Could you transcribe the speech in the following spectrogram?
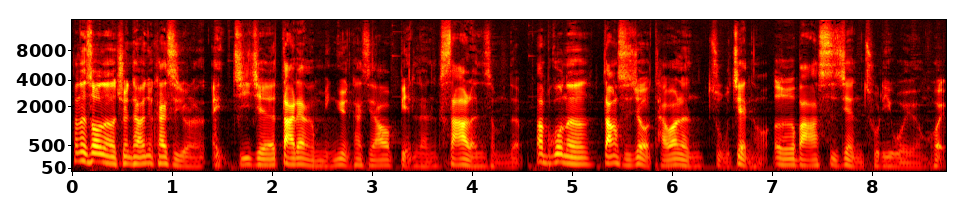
那那时候呢，全台湾就开始有人哎集结了大量的民怨，开始要贬人、杀人什么的。那不过呢，当时就有台湾人组建哦二二八事件处理委员会。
